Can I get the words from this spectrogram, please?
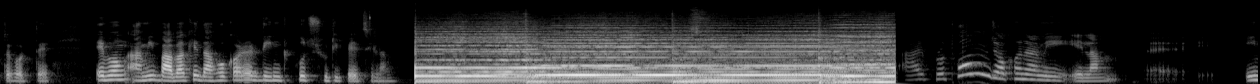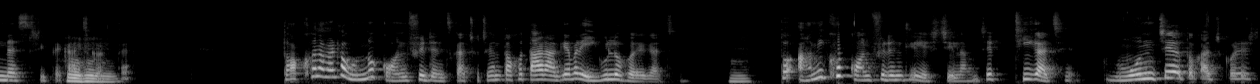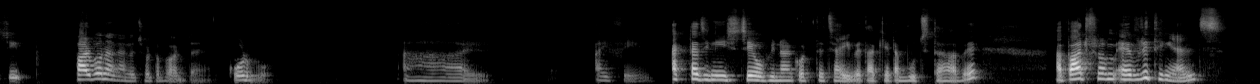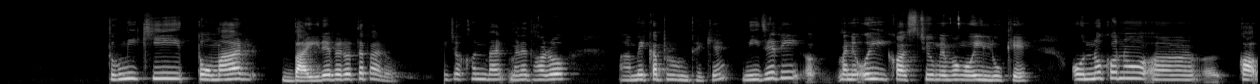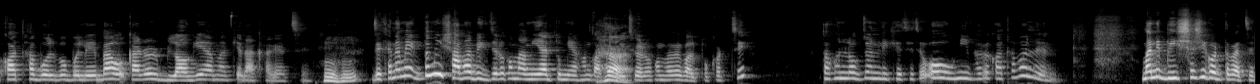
করতে করতে। এবং আমি বাবাকে দাহ করার দিনটুকু ছুটি পেয়েছিলাম। আর প্রথম যখন আমি এলাম ইন্ডাস্ট্রিতে কাজ। করতে তখন আমার একটা অন্য কনফিডেন্স কাজ করছে। কারণ তখন তার আগে আবার এইগুলো হয়ে গেছে। তো আমি খুব কনফিডেন্টলি এসেছিলাম যে ঠিক আছে মঞ্চে এত কাজ করে এসেছি পারব না কেন ছোট পর্দায়? করব। আর আই ফেল একটা জিনিস যে অভিনয় করতে চাইবে তাকে এটা বুঝতে হবে। অ্যাপার্ট ফ্রম এভরিথিং এলস তুমি কি তোমার বাইরে বেরোতে পারো? যখন মানে ধরো মেকআপ রুম থেকে নিজেরই মানে ওই কস্টিউম এবং ওই লুকে অন্য কোনো কথা বলব বলে বা কারোর ব্লগে আমাকে দেখা গেছে। যেখানে আমি একদমই স্বাভাবিক যেরকম আমি আর তুমি এখন কথা হ্যাঁ। বলছি ওরকম ভাবে গল্প করছি। তখন লোকজন লিখেছে যে ও উনি এভাবে কথা বলেন মানে বিশ্বাসই করতে পারছে।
